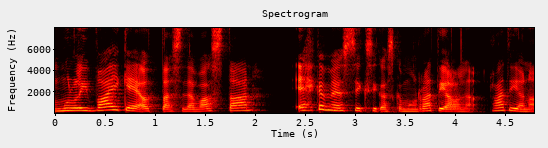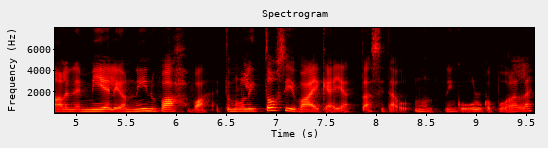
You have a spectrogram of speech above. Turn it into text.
mulla oli vaikea ottaa sitä vastaan, Ehkä myös siksi, koska mun rationaalinen, rationaalinen mieli on niin vahva, että mulla oli tosi vaikea jättää sitä mun niin kuin, ulkopuolelle.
